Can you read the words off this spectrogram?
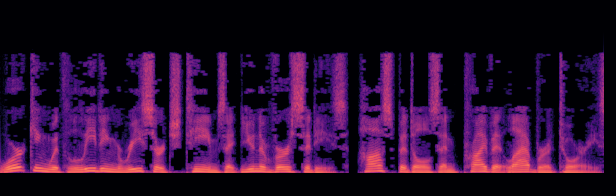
working with leading research teams at universities, hospitals and private laboratories.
